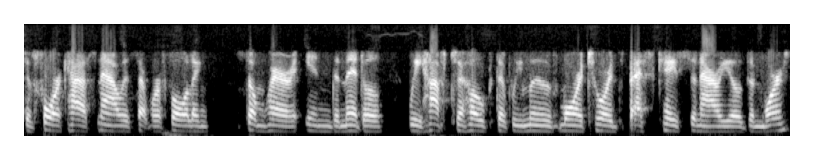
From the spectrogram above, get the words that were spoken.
the forecast now is that we're falling somewhere in the middle. We have to hope that we move more towards best case scenario than worst.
